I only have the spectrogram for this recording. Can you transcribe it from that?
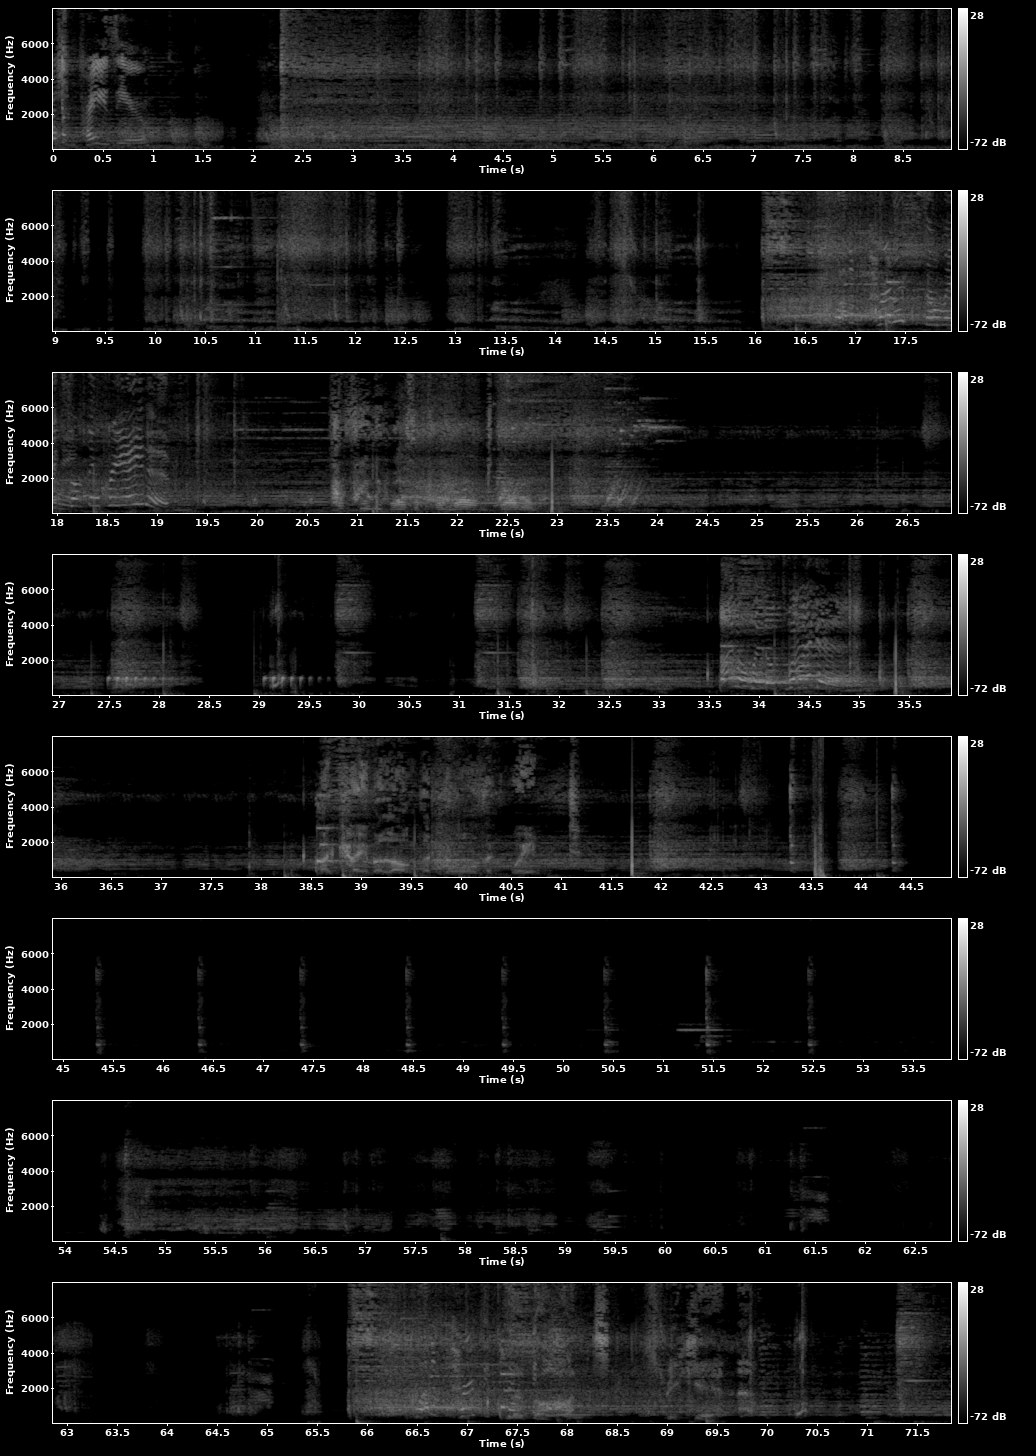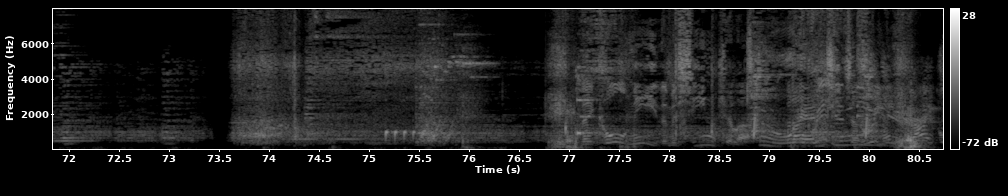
I should praise you. Really was a prolonged battle. scene killer. Two, engineers.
